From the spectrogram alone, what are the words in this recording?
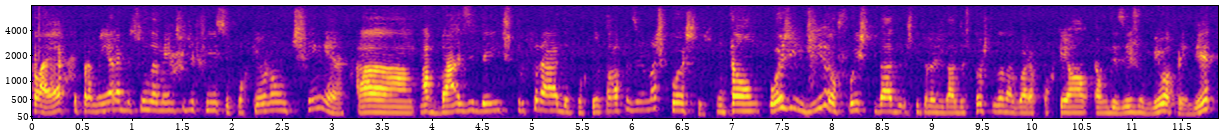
naquela época, para mim, era absurdamente difícil, porque eu não tinha a, a base bem estruturada, porque eu estava fazendo nas coxas. Então, hoje em dia, eu fui estudar estrutura de dados, estou estudando agora porque é um, é um desejo meu aprender.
